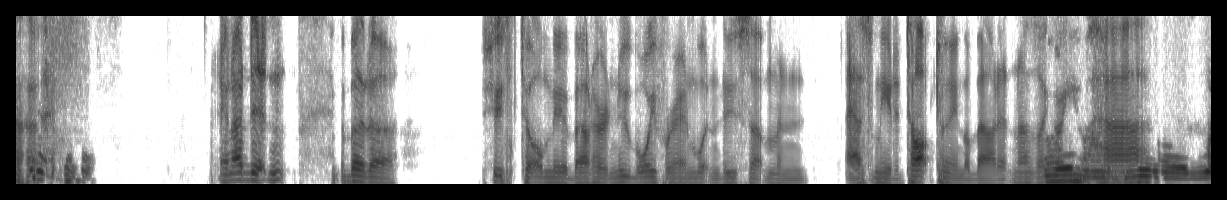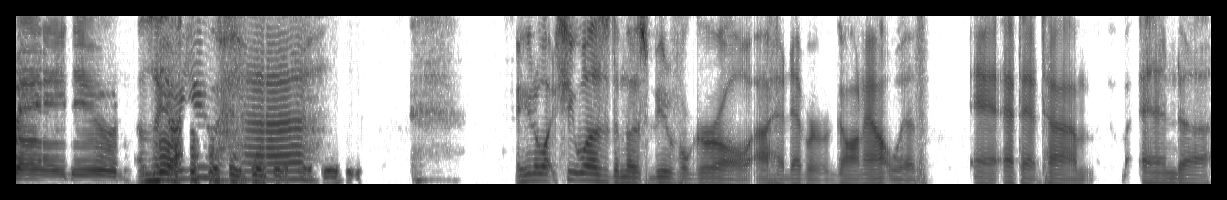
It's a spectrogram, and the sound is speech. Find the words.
and I didn't. But uh she told me about her new boyfriend wouldn't do something and asked me to talk to him about it. And I was like, Are you high? No way, dude. I was like, Are you high? And you know what? She was the most beautiful girl I had ever gone out with at, at that time. And uh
